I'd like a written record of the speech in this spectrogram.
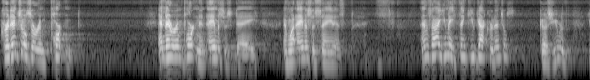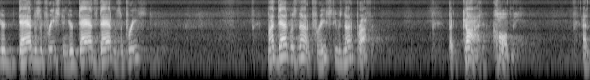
Credentials are important. And they were important in Amos's day. And what Amos is saying is, Amaziah, you may think you've got credentials because you were, your dad was a priest and your dad's dad was a priest. My dad was not a priest, he was not a prophet. But God called me. An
